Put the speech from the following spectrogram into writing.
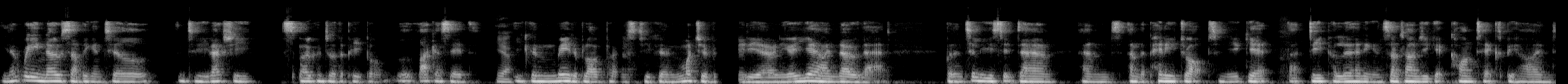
you don't really know something until until you've actually spoken to other people. Like I said, yeah. you can read a blog post, you can watch a video, and you go, "Yeah, I know that." But until you sit down and and the penny drops, and you get that deeper learning, and sometimes you get context behind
